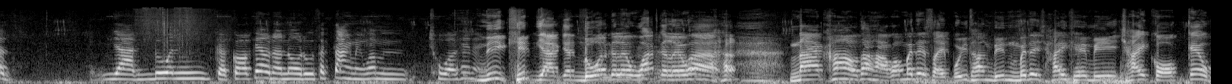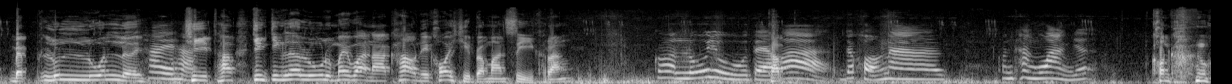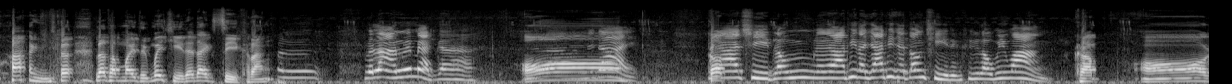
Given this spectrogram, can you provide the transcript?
อยากดวลกับกอแก้วนาโนดูสักตั้งหนึ่งว่ามันชัวร์แค่ไหน นี่คิดอยากจะดวลกันเลยวัดกันเลยว่า นาข้าวถ้าหากว่าไม่ได้ใส่ปุ๋ยทางดิน ไม่ได้ใช้เคมีใช้กอแก้วแบบล้วนๆเลย ใช่ค่ะฉีดทางจริง ๆ แล้วรู้หรือไม่ว่านาข้าวเนี่ยเขาให้ฉีดประมาณ 4 ครั้ง ก็รู้อยู่แต่ครับ ว่าเจ้าของนาค่อนข้างว่างเยอะ ค่อนข้างว่างเยอะ แล้วทำไมถึงไม่ฉีดได้ได้สี่ครั้ง มันเวลามันไม่แมทกันค่ะอ๋อ ไม่ได้ก็ เวลาฉีดเราเวลาที่ระยะที่จะต้องฉีดคือเราไม่ว่างครับ อ๋อ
